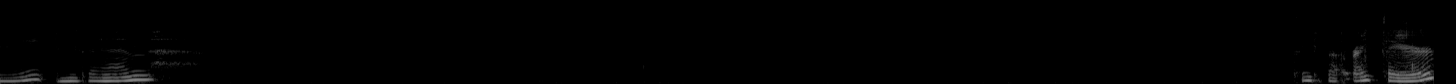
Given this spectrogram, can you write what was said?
Okay, and then think about right there.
